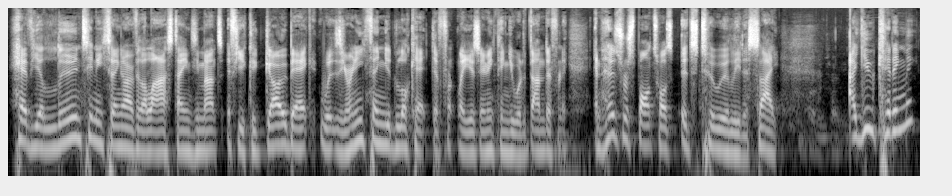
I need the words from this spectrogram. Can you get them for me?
have you learnt anything over the last 18 months? If you could go back, was there anything you'd look at differently? Is there anything you would have done differently? And his response was, it's too early to say. Are you kidding me?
